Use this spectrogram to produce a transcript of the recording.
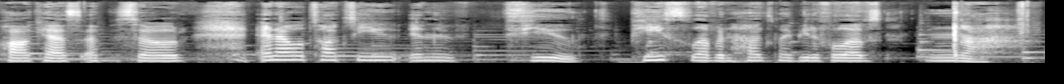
podcast episode. And I will talk to you in a few. Peace, love, and hugs, my beautiful loves. Mwah.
